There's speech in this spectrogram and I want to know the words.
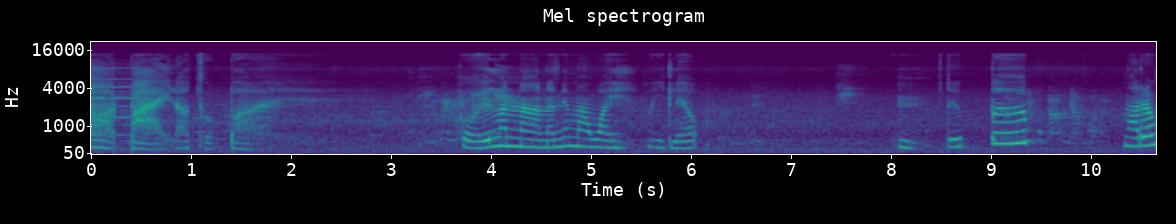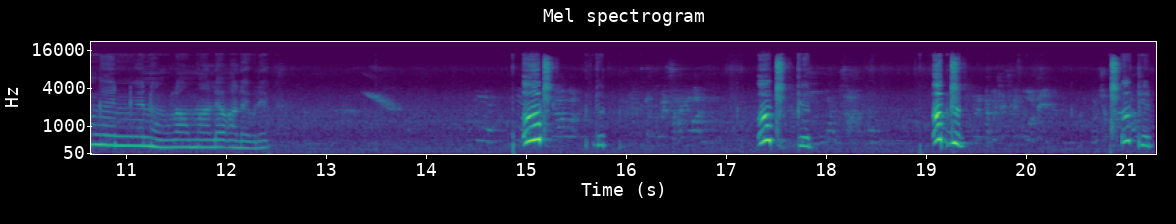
รอดไปรอดตัวไปเฮ้ยมันนานนั้นเนี่ยมาไวมาอีกแล้ว อืมตึ๊บปึ๊บ มาแล้วเงินเงินของเรามาแล้วอะไรวะเนี่ยอึ๊บหยุดอึ๊บหยุดอึ๊บหยุดอึ๊บหยุด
